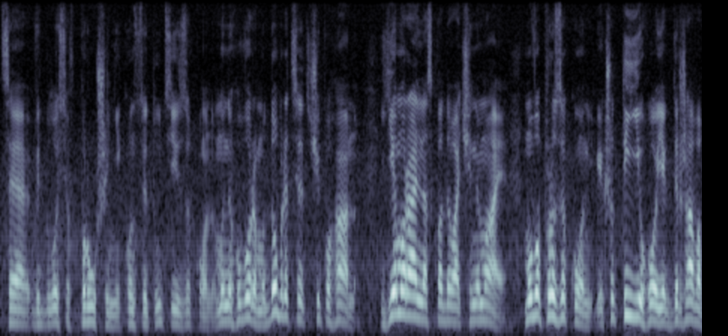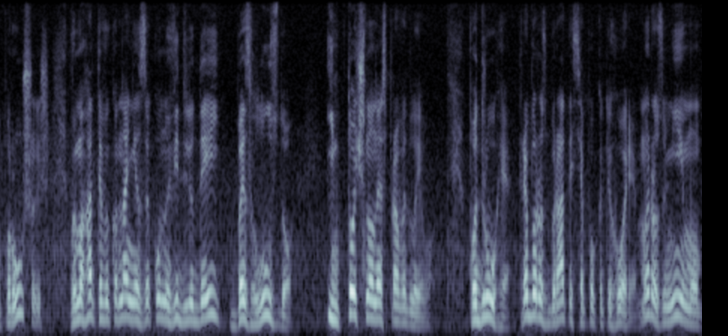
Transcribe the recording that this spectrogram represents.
Це відбулося в порушенні конституції закону. Ми не говоримо, добре це чи погано. Є моральна складова чи немає. Мова про закон. Якщо ти його як держава порушуєш, вимагати виконання закону від людей безглуздо і точно несправедливо. По-друге, треба розбиратися по категоріям. Ми розуміємо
